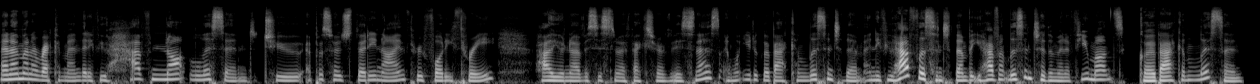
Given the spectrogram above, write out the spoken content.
And I'm going to recommend that if you have not listened to episodes 39 through 43, how your nervous system affects your business, I want you to go back and listen to them. And if you have listened to them, but you haven't listened to them in a few months, go back and listen.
